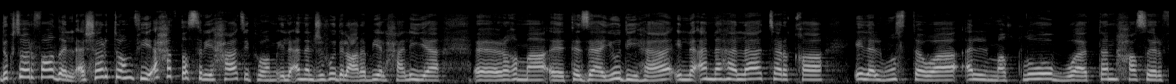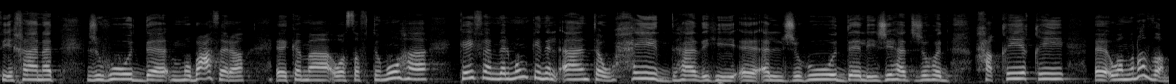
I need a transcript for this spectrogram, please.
دكتور فاضل أشرتم في أحد تصريحاتكم إلى أن الجهود العربية الحالية آه، رغم تزايدها إلا أنها لا ترقى إلى المستوى المطلوب وتنحصر في خانة جهود مبعثرة آه، كما وصفتموها. كيف من الممكن الآن توحيد هذه آه، الجهود لجهة جهد حقيقي ومنظم.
